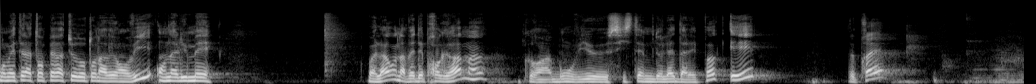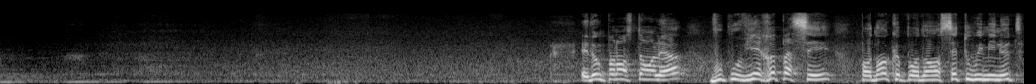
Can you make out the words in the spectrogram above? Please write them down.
on mettait la température dont on avait envie, on allumait. Voilà, on avait des programmes, hein. encore un bon vieux système de LED à l'époque, et vous êtes prêts Et donc pendant ce temps-là, vous pouviez repasser pendant que pendant 7 ou 8 minutes,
